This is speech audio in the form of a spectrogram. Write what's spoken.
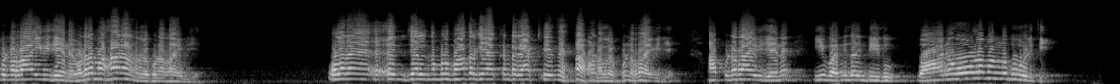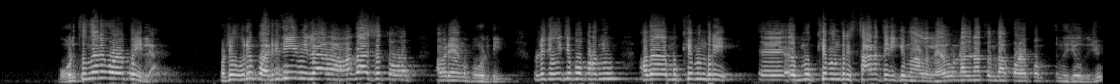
പിണറായി വിജയനെ വളരെ മഹാനാണല്ലോ പിണറായി വിജയൻ. വളരെ എന്നുവെച്ചാൽ നമ്മൾ മാതൃകയാക്കേണ്ട രാഷ്ട്രീയ നേതാവാണല്ലോ പിണറായി വിജയൻ. ആ പിണറായി വിജയനെ ഈ വനിത എന്ത് ചെയ്തു വാനോളം അങ്ങ് പുകഴ്ത്തി. പുകഴ്ത്തുന്നതിന് കുഴപ്പമില്ല. പക്ഷെ ഒരു പരിധിയുമില്ലാതെ ആകാശത്തോളം അവരെ അങ്ങ് പുകഴ്ത്തി. പക്ഷെ ചോദിച്ചപ്പോൾ പറഞ്ഞു അത് മുഖ്യമന്ത്രി മുഖ്യമന്ത്രി സ്ഥാനത്തിരിക്കുന്ന ആളല്ലേ അതുകൊണ്ട് അതിനകത്ത് എന്താ കുഴപ്പം എന്ന് ചോദിച്ചു.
